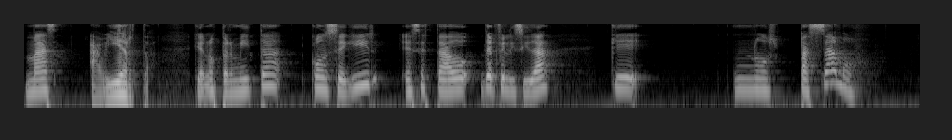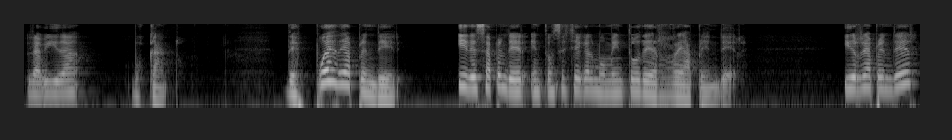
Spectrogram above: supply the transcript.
más abierta, que nos permita conseguir ese estado de felicidad que nos pasamos la vida buscando. Después de aprender y desaprender, entonces llega el momento de reaprender. Y reaprender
